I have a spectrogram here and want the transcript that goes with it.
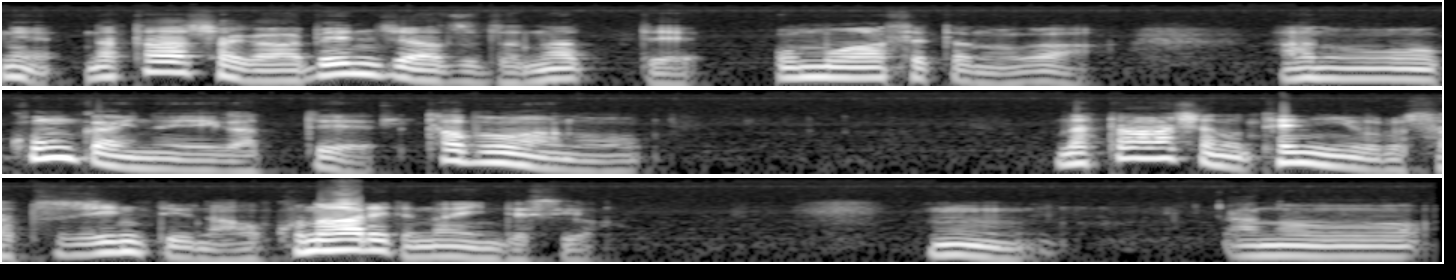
ねナターシャがアベンジャーズだなって思わせたのがあの今回の映画って多分あのナターシャの手による殺人っていうのは行われてないんですよ。うん。あの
